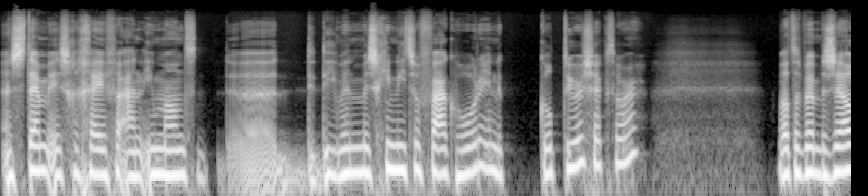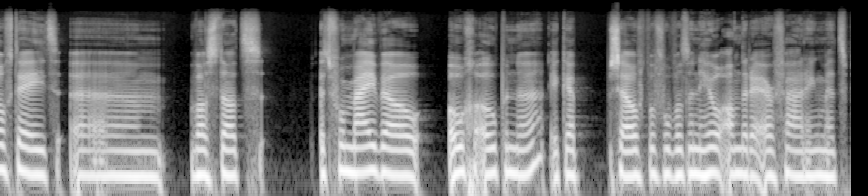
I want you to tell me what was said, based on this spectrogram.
een stem is gegeven aan iemand eh, die, die we misschien niet zo vaak horen in de cultuursector. Wat het met mezelf deed, ehm, was dat het voor mij wel ogen opende. Ik heb zelf bijvoorbeeld een heel andere ervaring met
